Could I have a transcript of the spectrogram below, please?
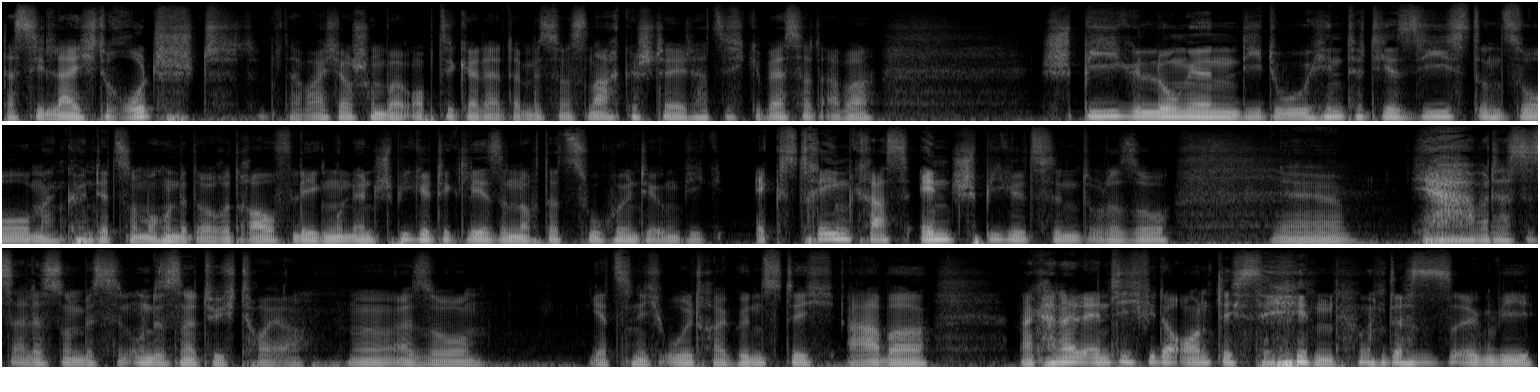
dass sie leicht rutscht. Da war ich auch schon beim Optiker, der hat ein bisschen was nachgestellt, hat sich gebessert, aber Spiegelungen, die du hinter dir siehst und so. Man könnte jetzt nochmal 100 Euro drauflegen und entspiegelte Gläser noch dazu holen, die irgendwie extrem krass entspiegelt sind oder so. Ja, ja. Ja, aber das ist alles so ein bisschen, und ist natürlich teuer. Ne? Also jetzt nicht ultra günstig, aber man kann halt endlich wieder ordentlich sehen und das ist irgendwie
